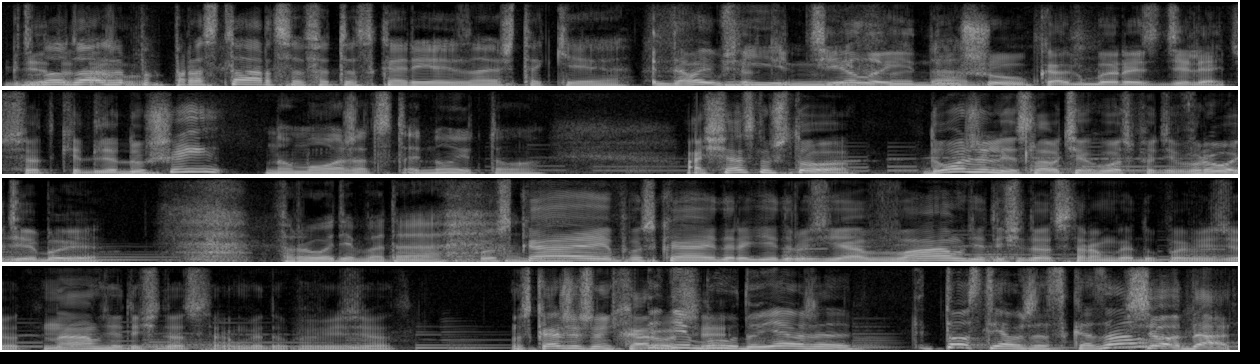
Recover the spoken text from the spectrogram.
где-то Ну, даже там... про старцев это скорее, знаешь, такие... Давай все-таки ми- тело и да. душу как бы разделять. Все-таки для души Ну, может, ну и то. А сейчас, ну что, дожили, слава тебе Господи, вроде бы. Вроде бы, да. Пускай, пускай, дорогие друзья, вам в 2022 году повезет, нам в 2022 году повезет. Ну скажи что-нибудь Да хорошее. не буду, я уже... Тост я уже сказал. Всё, да, тост-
